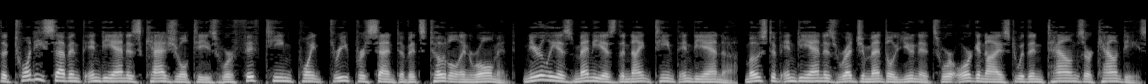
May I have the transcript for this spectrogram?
The 27th Indiana's casualties were 15.3% of its total enrollment, nearly as many as the 19th Indiana. Most of Indiana's regimental units were organized within towns or counties,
